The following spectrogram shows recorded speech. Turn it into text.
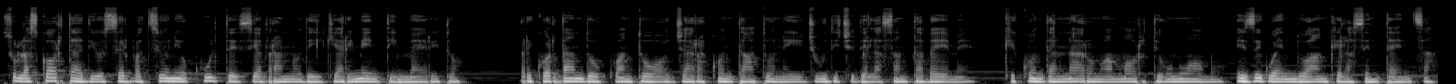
Sulla scorta di osservazioni occulte si avranno dei chiarimenti in merito, ricordando quanto ho già raccontato nei giudici della Santa Veme che condannarono a morte un uomo eseguendo anche la sentenza.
